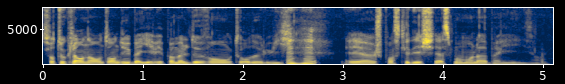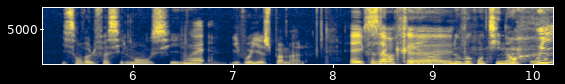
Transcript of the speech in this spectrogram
Surtout que là, on a entendu, bah, il y avait pas mal de vent autour de lui. Mhm. Et euh, je pense que les déchets à ce moment-là, bah, ils s'envolent facilement aussi. Ils voyagent pas mal. Et il faut Ça savoir crée que un nouveau continent. Oui,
